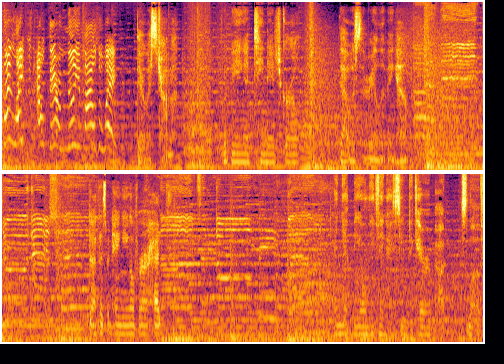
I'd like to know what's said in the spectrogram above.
My life is out there a million miles away. There was trauma. But being a teenage girl, that was the real living hell. Death has been hanging over our heads. And yet the only thing I seem to care about is love.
